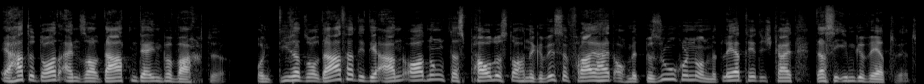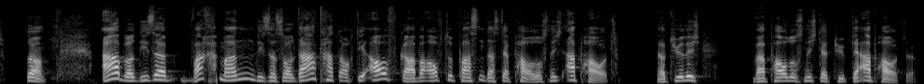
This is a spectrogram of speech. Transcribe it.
Er hatte dort einen Soldaten, der ihn bewachte. Und dieser Soldat hatte die Anordnung, dass Paulus doch eine gewisse Freiheit auch mit Besuchen und mit Lehrtätigkeit, dass sie ihm gewährt wird. So. Aber dieser Wachmann, dieser Soldat hat auch die Aufgabe aufzupassen, dass der Paulus nicht abhaut. Natürlich war Paulus nicht der Typ, der abhaute.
